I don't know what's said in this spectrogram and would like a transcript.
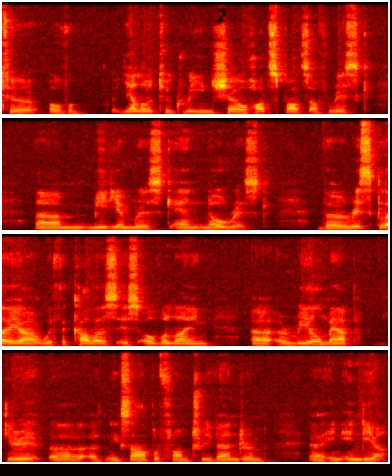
to over yellow to green show hotspots of risk, um, medium risk and no risk. The risk layer with the colors is overlaying uh, a real map, here uh, an example from Trivandrum uh, in India.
